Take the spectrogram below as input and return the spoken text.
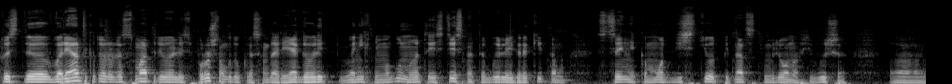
То есть э, варианты, которые рассматривались в прошлом году в Краснодаре, я говорить о них не могу, но это, естественно, это были игроки там с ценником от 10, от 15 миллионов и выше. Э,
